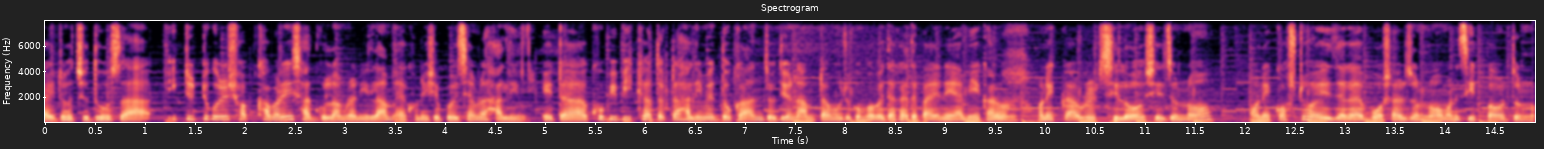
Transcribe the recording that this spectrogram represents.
আর এটা হচ্ছে ধোসা। একটু একটু করে সব খাবারেই স্বাদগুলো আমরা নিলাম। এখন এসে পড়েছি আমরা হালিম। এটা খুবই বিখ্যাত একটা হালিমের দোকান। যদিও নামটা ওইরকম ভাবে দেখাতে পারিনি আমি, কারণ অনেক ক্রাউডেড ছিল। সেই জন্য অনেক কষ্ট হয় এই জায়গায় বসার জন্য মানে সিট পাওয়ার জন্য।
